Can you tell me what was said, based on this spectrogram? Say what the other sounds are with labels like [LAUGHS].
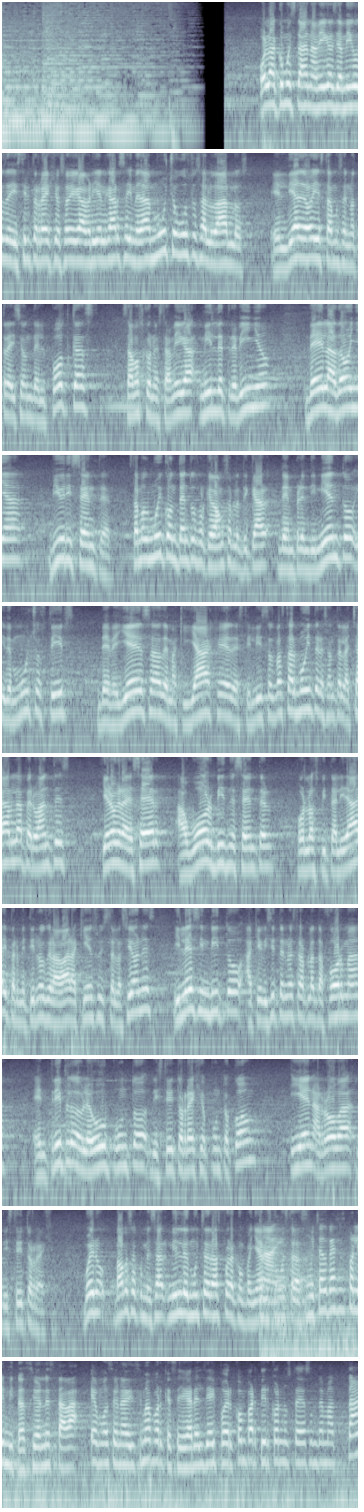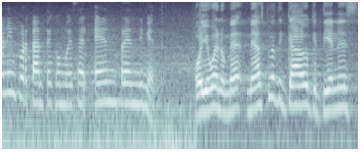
Hola, ¿cómo están amigas y amigos de Distrito Regio? Soy Gabriel Garza y me da mucho gusto saludarlos. El día de hoy estamos en otra edición del podcast Estamos con nuestra amiga Milde Treviño de la Doña Beauty Center. Estamos muy contentos porque vamos a platicar de emprendimiento y de muchos tips de belleza, de maquillaje, de estilistas. Va a estar muy interesante la charla, pero antes quiero agradecer a World Business Center por la hospitalidad y permitirnos grabar aquí en sus instalaciones y les invito a que visiten nuestra plataforma en www.distritoregio.com y en arroba Distrito Regio. Bueno, vamos a comenzar. Mildes, muchas gracias por acompañarnos. ¿Cómo estás? Muchas gracias por la invitación. Estaba emocionadísima porque se llegara el día y poder compartir con ustedes un tema tan importante como es el emprendimiento. Oye, bueno, me, has platicado que tienes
